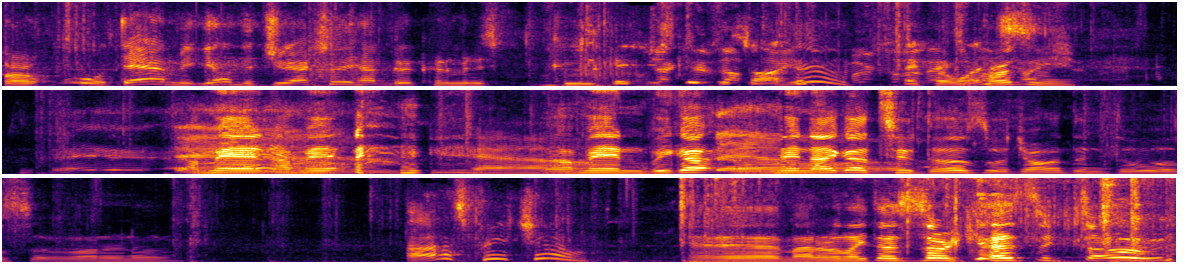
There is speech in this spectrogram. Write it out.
Oh, damn, Miguel, did you actually have good communi- communication skills with Sonic? Like for once? Surprisingly. I mean, I mean, Yeah. I mean, we got. I mean, I got two Damn. dubs with Jonathan duels, so I don't know. Oh, that's pretty chill. Damn, I don't like that sarcastic tone.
